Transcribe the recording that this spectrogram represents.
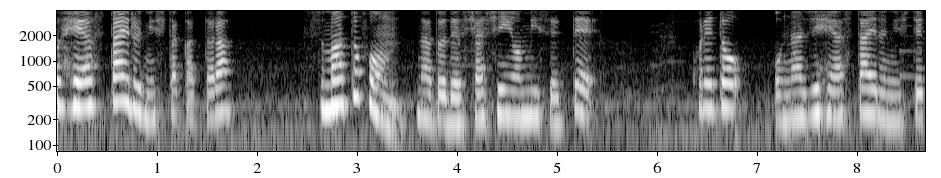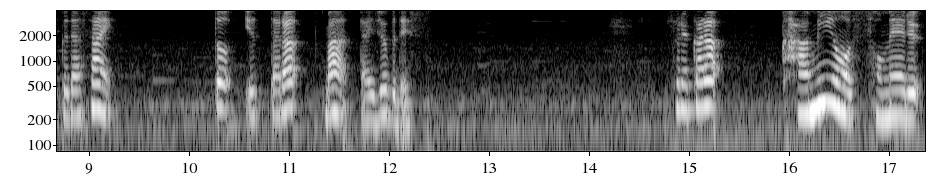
うヘアスタイルにしたかったらスマートフォンなどで写真を見せてこれと同じヘアスタイルにしてください。と言ったらまあ大丈夫です。それから髪を染める。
